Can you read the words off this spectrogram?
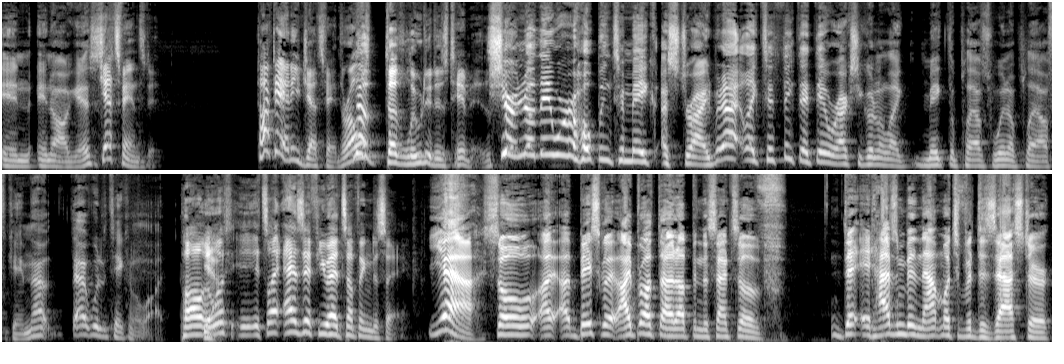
in, in August. Jets fans did. Talk to any Jets fan. They're all No. as deluded as Tim is. Sure, no, they were hoping to make a stride, but I like to think that they were actually going to like make the playoffs, win a playoff game. That that would have taken a lot. Paul, Yeah. it looks- it's like as if you had something to say. Yeah. So I, I basically I brought that up in the sense of that it hasn't been that much of a disaster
